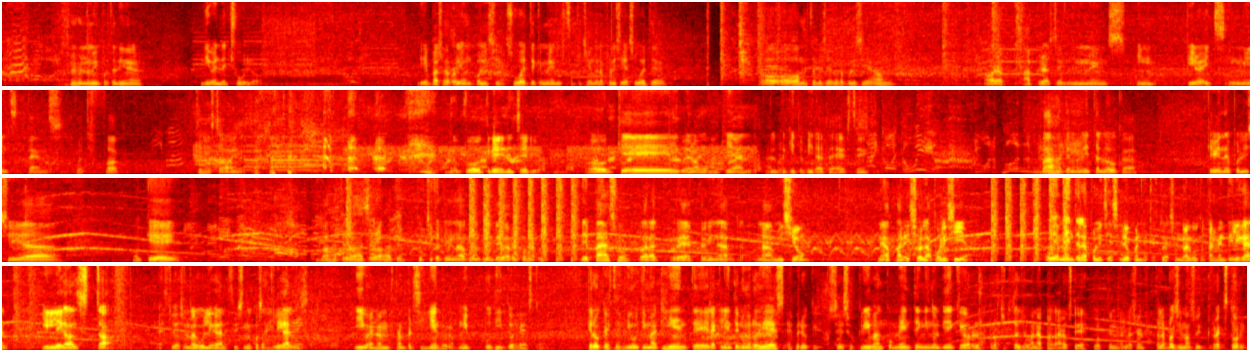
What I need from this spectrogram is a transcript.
no me importa el dinero. Nivel de chulo. Y de paso arrolló a un policía. Súbete que me está persiguiendo la policía, súbete. Oh, oh, me está persiguiendo la policía, vamos. Ahora appears in, in Pirates in Mint Pants. What the fuck? ¿Qué es esta vaina? no puedo creer, en serio. Ok, bueno, vamos aquí al, al barquito pirata este. Bájate, malita loca. Que viene el policía. Ok. Bájate, bájate, bájate. Tu chica ha terminado con quien a recogerla. De paso, para terminar la misión, me apareció la policía. Obviamente la policía se dio cuenta que estoy haciendo algo totalmente ilegal. Illegal stuff. Estoy haciendo algo ilegal, estoy haciendo cosas ilegales. Y bueno, me están persiguiendo, los muy putitos esto. Creo que esta es mi última cliente, la cliente número 10. Espero que se suscriban, comenten y no olviden que ahora las prostitutas les van a pagar a ustedes por tener relaciones. Hasta la próxima, soy Rextor.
